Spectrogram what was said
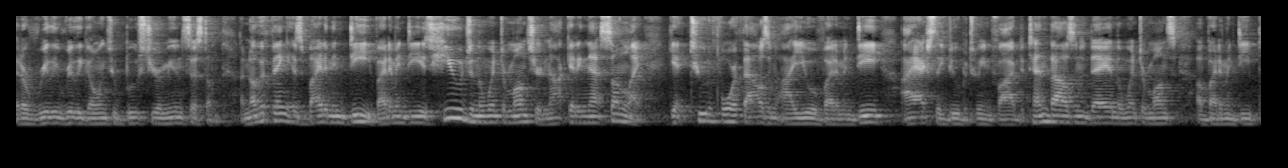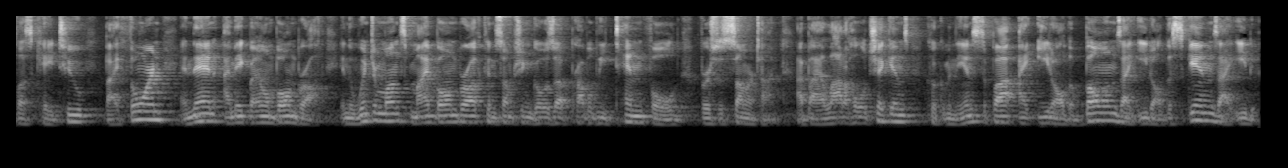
that are really, really going to boost your immune system. Another thing is vitamin D. Vitamin D is huge in the winter months. You're not getting that sunlight. Get two to 4,000 IU of vitamin D. I actually do between five to 10,000 a day in the winter months of vitamin D plus K2 by Thorne. And then I make my own bone broth. In the winter months, my bone broth consumption goes up probably tenfold versus summertime. I buy a lot of whole chickens, cook them in the Instapot. I eat all the bones, I eat all the skins, I eat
